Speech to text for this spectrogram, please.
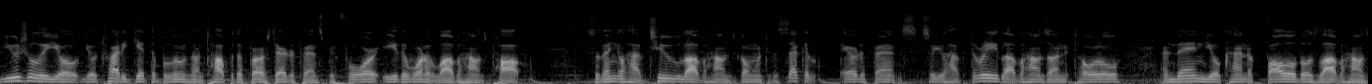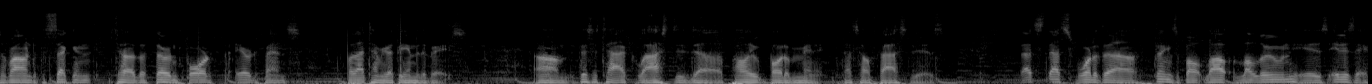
usually you'll you'll try to get the balloons on top of the first air defense before either one of the lava hounds pop. So then you'll have two lava hounds going to the second air defense so you'll have three lava hounds on it total and then you'll kind of follow those lava hounds around to the second to the third and fourth air defense by that time you're at the end of the base. Um, this attack lasted uh, probably about a minute that's how fast it is. That's that's one of the things about La Laloon is it is a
